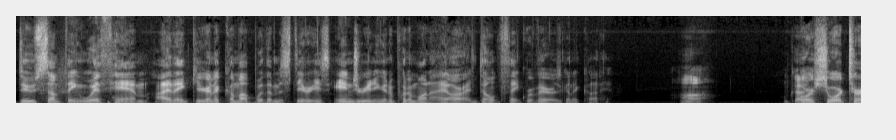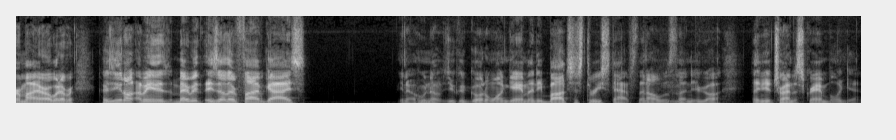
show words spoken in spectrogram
do something with him, I think you're going to come up with a mysterious injury and you're going to put him on IR. I don't think Rivera is going to cut him Huh. Okay. or short term IR or whatever. Because you don't. I mean, maybe these other five guys. You know, who knows? You could go to one game, then he botches three snaps. Then all of a hmm. sudden you go, then you're trying to scramble again.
